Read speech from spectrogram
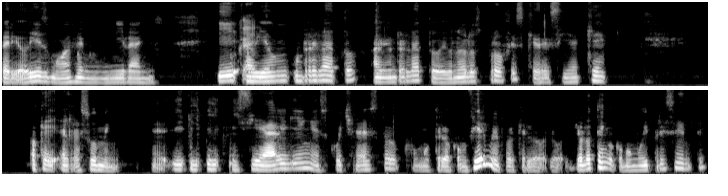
periodismo hace mil años. Y había un, un relato, había un relato de uno de los profes que decía que, ok, el resumen, y, y- y- y si alguien escucha esto, como que lo confirme, porque lo- lo- yo lo tengo como muy presente.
